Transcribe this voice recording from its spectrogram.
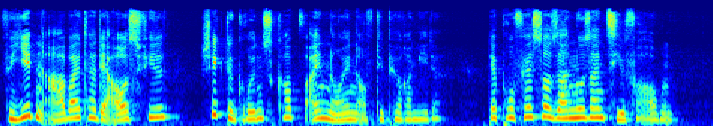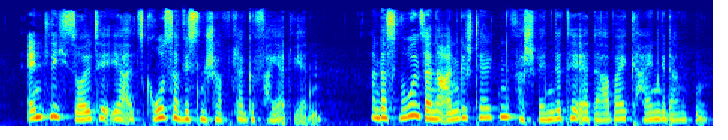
Für jeden Arbeiter, der ausfiel, schickte Grünskopf einen neuen auf die Pyramide. Der Professor sah nur sein Ziel vor Augen. Endlich sollte er als großer Wissenschaftler gefeiert werden. An das Wohl seiner Angestellten verschwendete er dabei keinen Gedanken.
